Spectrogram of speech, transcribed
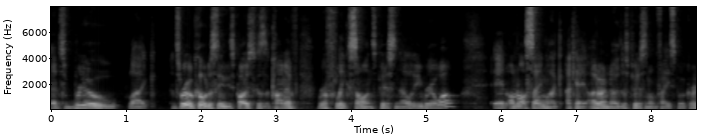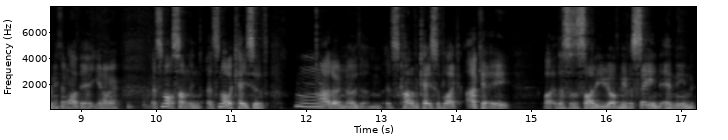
it's real like it's real cool to see these posts because it kind of reflects someone's personality real well. and I'm not saying like, okay, I don't know this person on Facebook or anything like that. You know, it's not something. It's not a case of mm, I don't know them. It's kind of a case of like, okay, like this is a side of you I've never seen, and then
